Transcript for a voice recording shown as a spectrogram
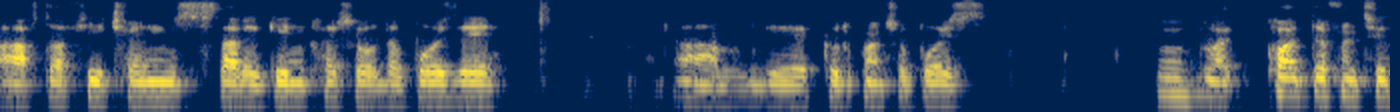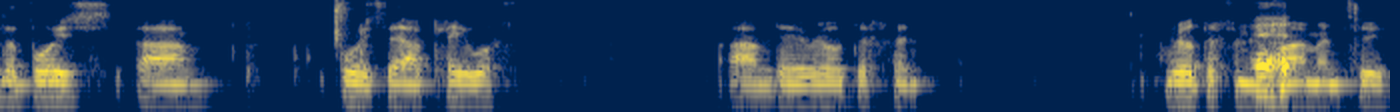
after a few trainings, started getting closer with the boys there. Um, they're a good bunch of boys, Mm. like quite different to the boys um, boys that I play with. Um, they're real different, real different environment too.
